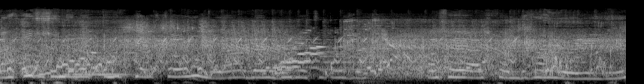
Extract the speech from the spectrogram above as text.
Başka bir nöbetçilik yapsa olur ya? Ben böyle çok özledim. Kasayı açsam daha iyi olur diye.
